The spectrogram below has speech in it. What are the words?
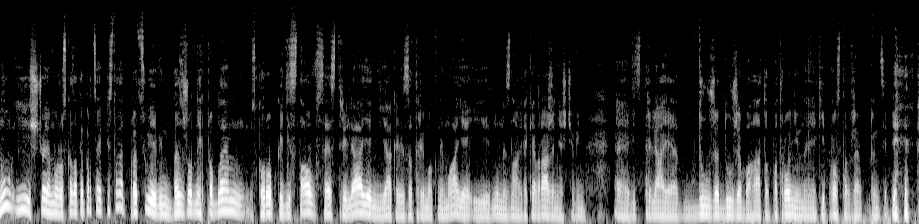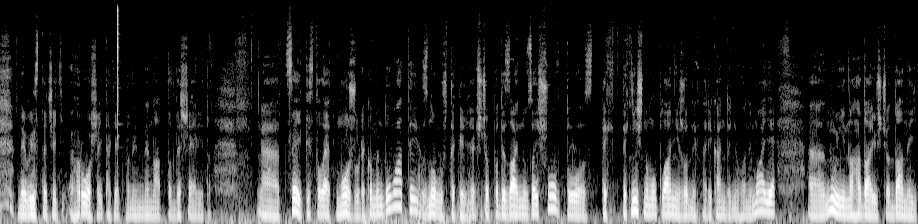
Ну і що я можу сказати про цей пістолет? Працює він без жодних проблем. З коробки дістав, все стріляє, ніяких затримок немає. І ну не знаю, таке враження, що він е, відстріляє дуже-дуже багато патронів, на які просто вже в принципі не вистачить грошей, так як вони не надто дешеві. Е, Цей пістолет можу рекомендувати. Знову ж таки, якщо по дизайну зайшов, то в технічному плані жодних нарікань до нього немає. Е, Ну і нагадаю, що даний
